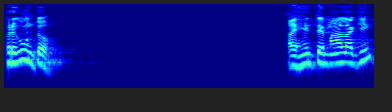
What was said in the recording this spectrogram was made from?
Pregunto, ¿hay gente mala aquí?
